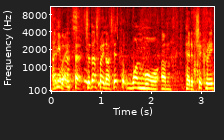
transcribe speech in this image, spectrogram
me. anyway, so that's very nice. Let's put one more um, head of chicory.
